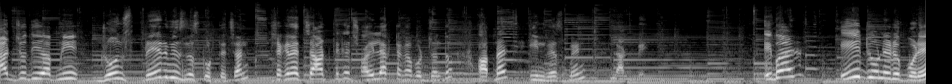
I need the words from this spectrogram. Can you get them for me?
আর যদি আপনি ড্রোন স্প্রের বিজনেস করতে চান, সেখানে চার থেকে ছয় লাখ টাকা পর্যন্ত আপনার ইনভেস্টমেন্ট লাগবে। এবার এই ড্রোনের উপরে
